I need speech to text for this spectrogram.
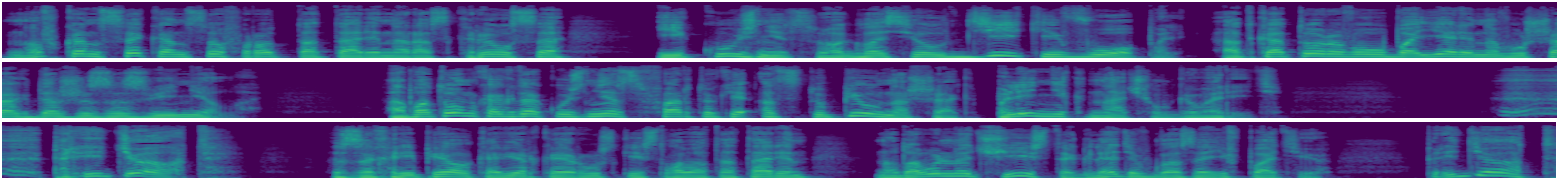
но в конце концов рот татарина раскрылся, и кузницу огласил дикий вопль, от которого у боярина в ушах даже зазвенело. А потом, когда кузнец в фартуке отступил на шаг, пленник начал говорить. «Э, «Придет!» — захрипел, коверкая русские слова татарин, но довольно чисто, глядя в глаза Евпатию. Придет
